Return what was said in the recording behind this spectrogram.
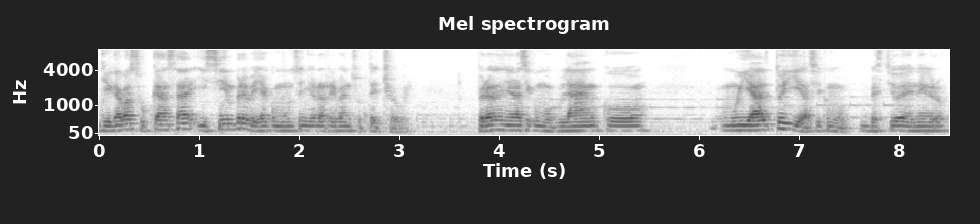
llegaba a su casa y siempre veía como un señor arriba en su techo, güey. Pero era un señor así como blanco, muy alto y así como vestido de negro.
